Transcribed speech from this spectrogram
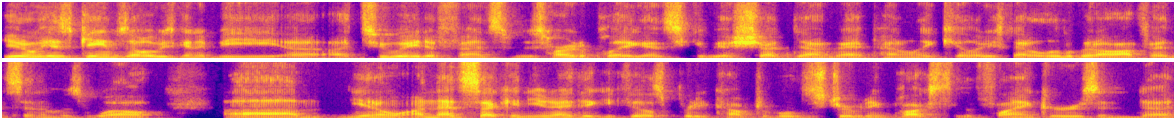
you know, his game's always going to be a, a two-way defense. He's hard to play against. He could be a shutdown guy, penalty killer. He's got a little bit of offense in him as well. Um, you know, on that second unit, I think he feels pretty comfortable distributing pucks to the flankers, and uh,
